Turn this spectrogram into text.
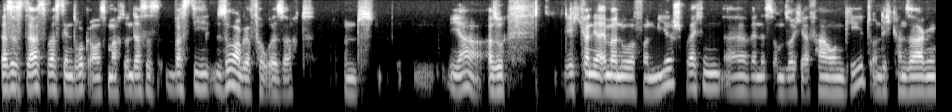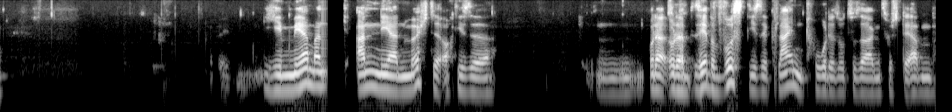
das ist das, was den Druck ausmacht und das ist, was die Sorge verursacht. Und ja, also ich kann ja immer nur von mir sprechen, äh, wenn es um solche Erfahrungen geht. Und ich kann sagen, je mehr man sich annähern möchte, auch diese mm, oder, oder sehr bewusst diese kleinen Tode sozusagen zu sterben,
